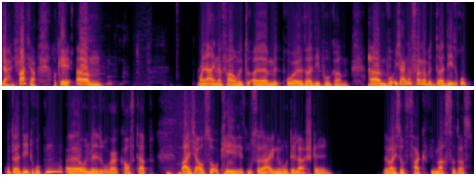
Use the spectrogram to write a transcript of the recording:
ja, ich warte ja. Okay, ähm, meine eigene Erfahrung mit, äh, mit Pro- äh, 3D-Programmen. Ähm, wo ich angefangen habe mit 3D-Druck, 3D-Drucken äh, und mir den Drucker gekauft habe, war ich auch so, okay, jetzt musst du deine eigene Modelle erstellen. Da war ich so, fuck, wie machst du das?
